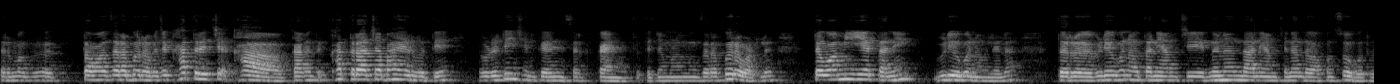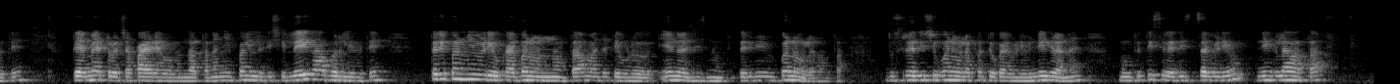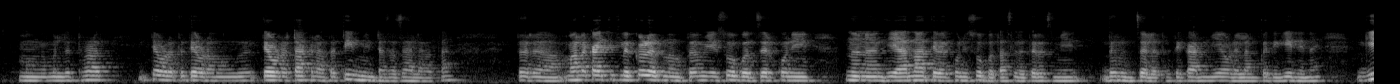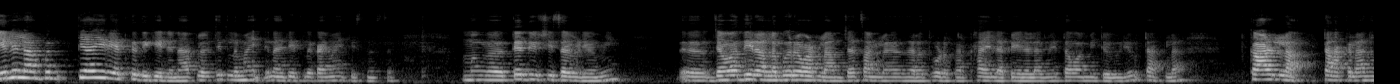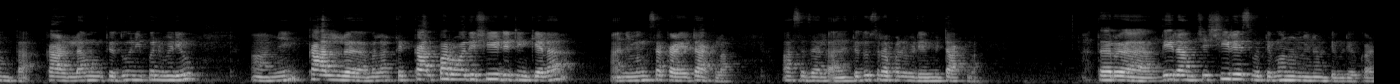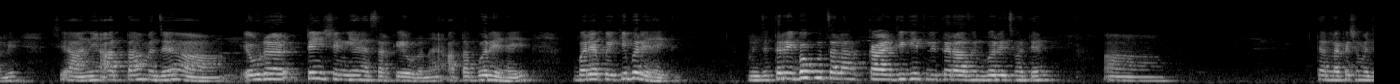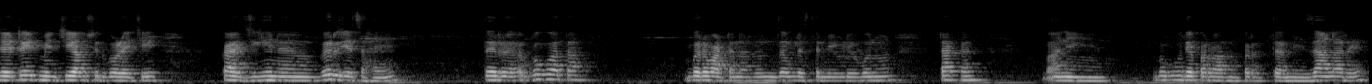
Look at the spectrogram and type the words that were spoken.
तर मग तवा जरा बरं म्हणजे खात्रेच्या खा काय म्हणते खात्राच्या बाहेर होते. एवढं टेन्शन करण्यासारखं काय नव्हतं त्याच्यामुळे मग जरा बरं वाटलं. तेव्हा मी येताना व्हिडिओ बनवलेला. तर व्हिडिओ बनवताना आमचे ननंद आणि आमचे नंदाबा पण सोबत होते. त्या मेट्रोच्या पायऱ्यावरून जाताना मी पहिल्या दिवशी लई घाबरले होते. तरी पण मी व्हिडिओ काय बनवला नव्हता. माझ्या तेवढं एनर्जीच नव्हती. तरी मी बनवला नव्हता. दुसऱ्या दिवशी बनवला पण तो काय व्हिडिओ निघाला नाही. मग तो तिसऱ्या दिवशीचा व्हिडिओ निघाला होता. मग म्हणलं थोडा तेवढा तर तेवढा मग तेवढा टाकला होता तीन मिनटाचा झाला होता. तर मला काय तिथलं कळत नव्हतं. मी सोबत जर कोणी ननंद या नातेवाईक कोणी सोबत असलं तरच मी धरून चालत होते कारण मी एवढ्या लांब कधी गेले नाही. गेले लांब पण त्या एरियात कधी गेले नाही. आपल्याला जिथलं माहिती नाही तिथलं काय माहितीच नसतं. मग त्या दिवशीचा व्हिडिओ मी जेव्हा दिराला बरं वाटलं आमच्या चांगलं जरा थोडंफार खायला प्यायला लागले तेव्हा मी तो व्हिडिओ टाकला. काढला टाकला नव्हता. काढला मग ते दोन्ही पण व्हिडिओ मी काल मला वाटते काल परवा दिवशी एडिटिंग केला आणि मग सकाळी टाकला. असं झालं आणि तो दुसरा पण व्हिडिओ मी टाकला. तर दीर आमचे सिरियस होते म्हणून मी नव्हते व्हिडिओ काढले. आणि आता म्हणजे एवढं टेन्शन घेण्यासारखं एवढं नाही. आता बरे आहेत. बऱ्यापैकी बरे आहेत. म्हणजे तरी बघू चला काळजी घेतली तर अजून बरेच होते. त्यांना कशी म्हणजे ट्रीटमेंटची औषध गोळ्याची काळजी घेणं गरजेचं आहे. तर बघू आता. बरं वाटन अजून जमलंच तर मी व्हिडिओ बनवून टाकन. आणि बघू उद्या परवा अजून परत मी जाणार आहे.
